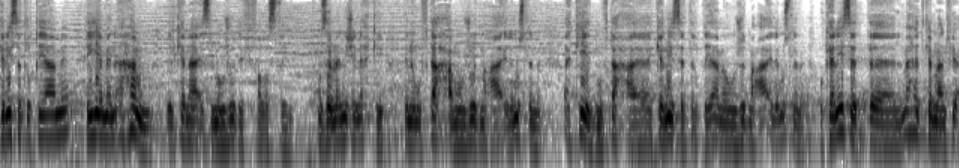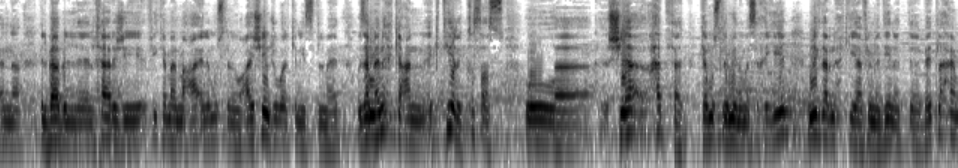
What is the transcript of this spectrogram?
كنيسة القيامة هي من أهم الكنائس الموجودة في فلسطين. وإذا بدنا نيجي نحكي إنه مفتاحها موجود مع عائلة مسلمة. أكيد مفتاح كنيسة القيامة موجود مع عائلة مسلمة وكنيسة المهد كمان في عندنا الباب الخارجي في كمان مع عائلة مسلمة وعايشين جوا كنيسة المهد. وإذا بدنا نحكي عن كثير قصص واشياء حدثت كمسلمين ومسيحيين بنقدر نحكيها في مدينة بيت لحم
